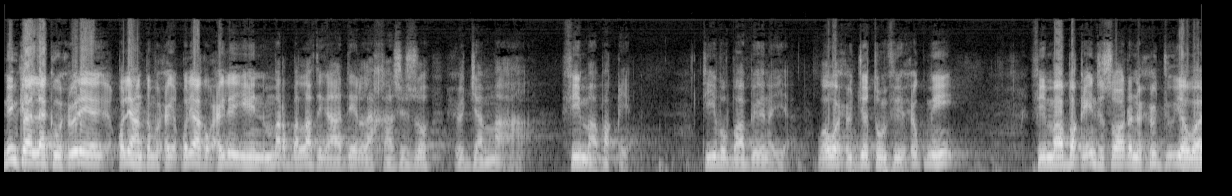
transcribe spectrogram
Ninkan laakiin wuxuu leeyahay qolyahan dambe qolyaha waxay leeyihiin marba lafdiga haddii la khasiso xuja ma aha fii baqiya. Tiibuu baabi'inaya wahuwa xujatun fii xukmihi fii ma baqiya intii soo dhan xuju yahay waa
